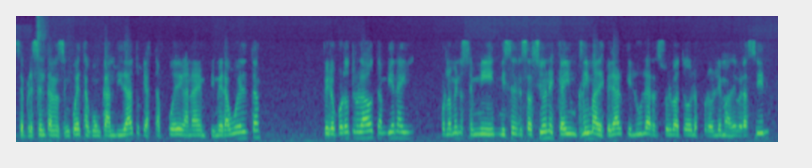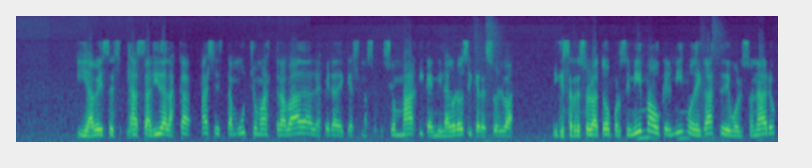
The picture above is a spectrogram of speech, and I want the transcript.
se presenta en las encuestas con un candidato que hasta puede ganar en primera vuelta pero por otro lado también hay, por lo menos en mi, mis sensaciones, que hay un clima de esperar que Lula resuelva todos los problemas de Brasil y a veces la salida a las calles está mucho más trabada a la espera de que haya una solución mágica y milagrosa y que resuelva y que se resuelva todo por sí misma o que el mismo desgaste de Bolsonaro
